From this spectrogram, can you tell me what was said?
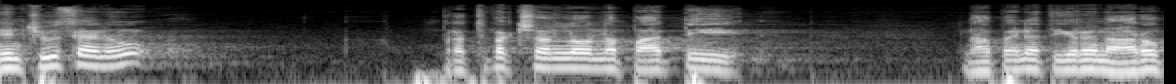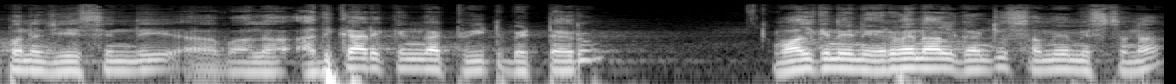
నేను చూశాను. ప్రతిపక్షంలో ఉన్న పార్టీ నాపైన తీవ్రమైన ఆరోపణ చేసింది. వాళ్ళు అధికారికంగా ట్వీట్ పెట్టారు. వాళ్ళకి నేను ఇరవై నాలుగు గంటలు సమయం ఇస్తున్నా.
